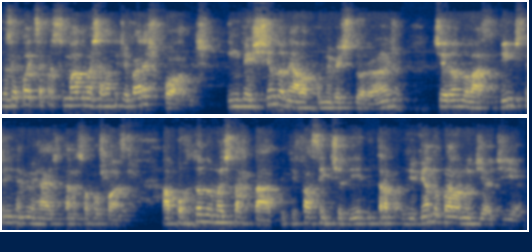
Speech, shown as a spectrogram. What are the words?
você pode se aproximar de uma startup de várias formas. Investindo nela como investidor anjo, tirando lá 20, 30 mil reais que está na sua poupança, aportando numa startup que faz sentido vivendo com ela no dia a dia,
